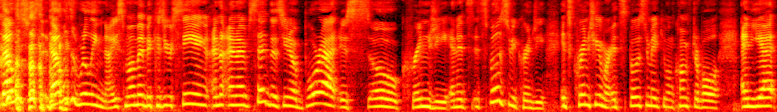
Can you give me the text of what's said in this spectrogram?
that was just that was a really nice moment because you're seeing and and I've said this, you know, Borat is so cringy and it's it's supposed to be cringy. It's cringe humor. It's supposed to make you uncomfortable and yet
